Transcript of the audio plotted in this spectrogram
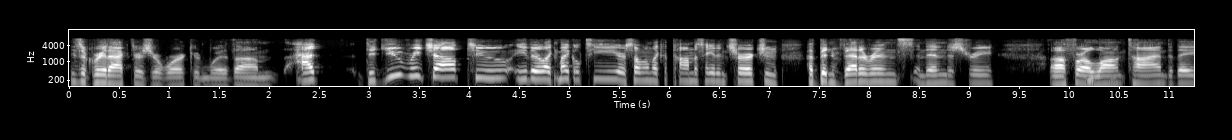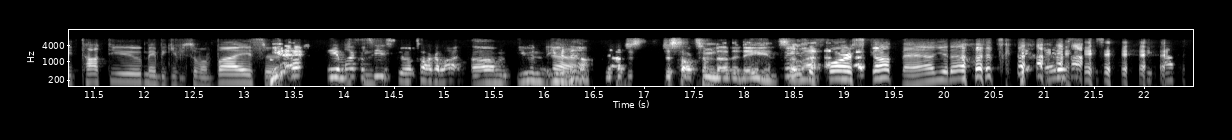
these are great actors you're working with. Um, had did you reach out to either like Mykelti or someone like a Thomas Haden Church who have been veterans in the industry uh, for a long time? Did they talk to you? Maybe give you some advice? Or Yeah, and Mykelti still talk a lot. Um, even even Yeah. now, I just just talked to him the other day, and so he's I, a Forrest Gump, man. You know, it's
